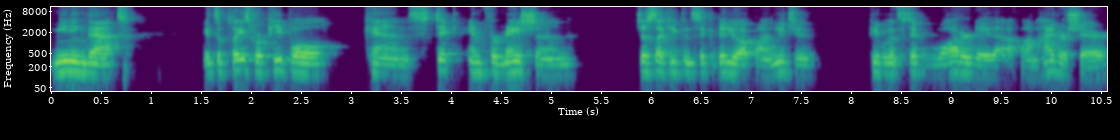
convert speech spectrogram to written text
meaning that it's a place where people can stick information, just like you can stick a video up on YouTube, people can stick water data up on HydroShare.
